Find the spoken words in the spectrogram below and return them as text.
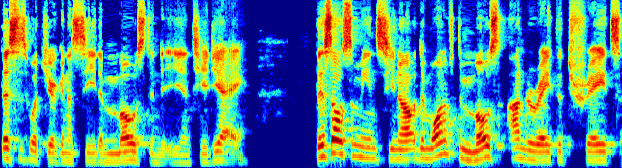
this is what you're going to see the most in the ENTJ. This also means, you know, the one of the most underrated traits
